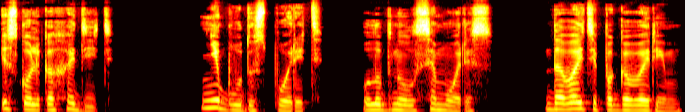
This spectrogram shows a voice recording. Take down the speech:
и сколько ходить. Не буду спорить, улыбнулся Морис. Давайте поговорим.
